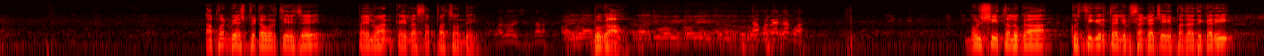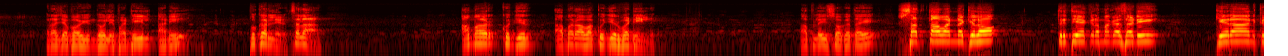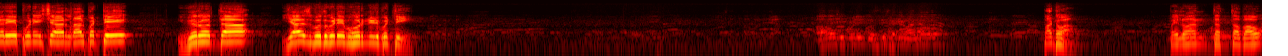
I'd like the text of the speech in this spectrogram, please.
आपण व्यासपीठावरती यायचंय पैलवान कैलास अप्पा चोंदे बुगाव. मुळशी तालुका कुस्तीगीर तालीम संघाचे पदाधिकारी राजाभाऊ इंगवले पाटील आणि पुकारले चला. अमर कुंजीर अमरावा कुंजीर पाटील. आपलंही स्वागत आहे. सत्तावन्न किलो तृतीय क्रमांकासाठी किरण करे पुणे शहर लालपट्टी विरुद्ध यश बुदगुडे भोर निळपट्टी. पाठवा. पैलवान दत्ताभाऊ.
